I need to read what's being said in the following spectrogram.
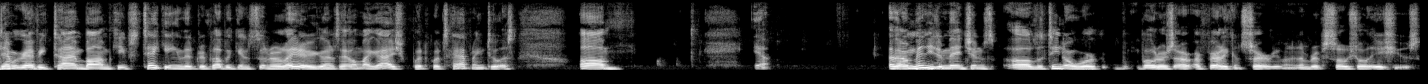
demographic time bomb keeps ticking, that Republicans sooner or later are going to say, "Oh my gosh, what, what's happening to us?" Um, yeah, there are many dimensions. Uh, Latino work voters are, are, fairly conservative on a number of social issues,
